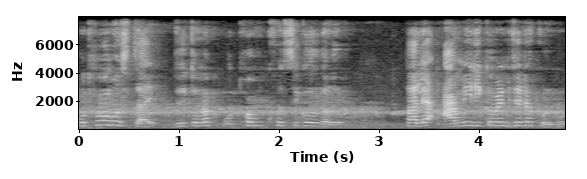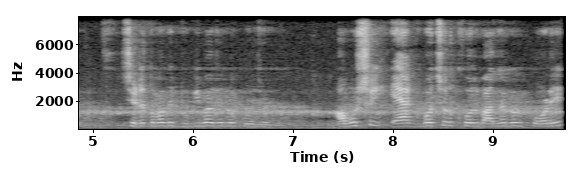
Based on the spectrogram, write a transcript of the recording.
প্রথম অবস্থায় যদি তোমরা প্রথম খসিকল ধরো, তাহলে আমি রিকমেন্ড যেটা করব, সেটা তোমাদের ডুগি বাজানোর প্রয়োজন অবশ্যই এক বছর খোল বাজানোর পরে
